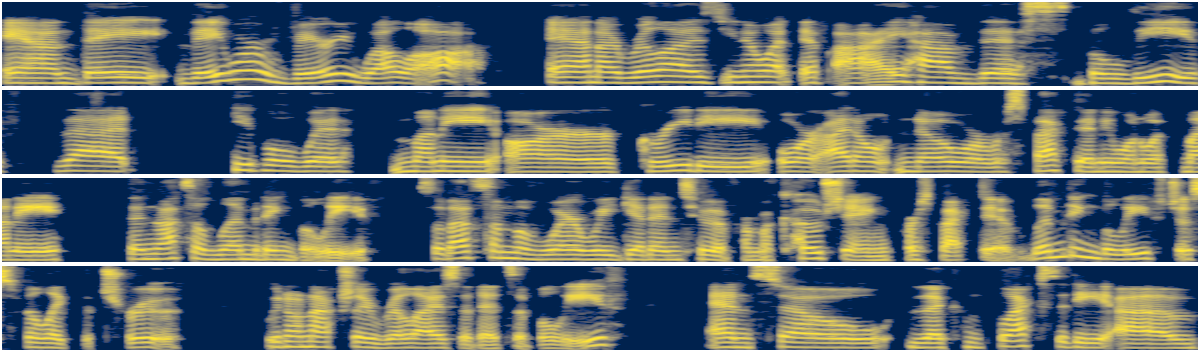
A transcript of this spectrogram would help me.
and they they were very well off. And I realized, you know what, if I have this belief that people with money are greedy or I don't know or respect anyone with money, then that's a limiting belief. So that's some of where we get into it from a coaching perspective. Limiting beliefs just feel like the truth. We don't actually realize that it's a belief. And so the complexity of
